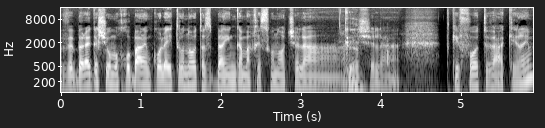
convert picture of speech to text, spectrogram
וברגע שהוא מחובר עם כל היתרונות, אז באים גם החסרונות של, ה... כן. של התקיפות וההאקרים.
